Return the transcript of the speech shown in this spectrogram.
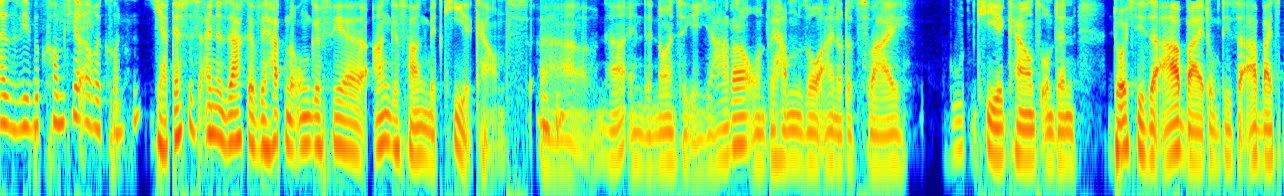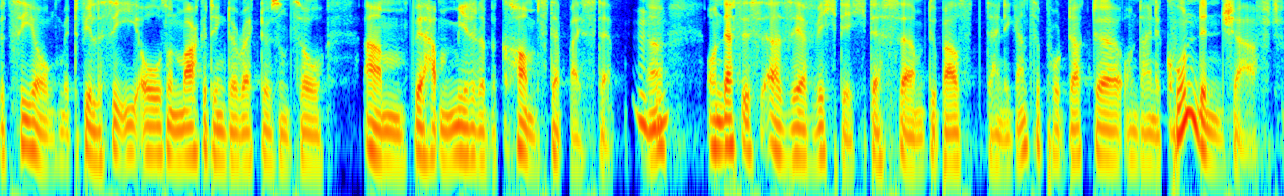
Also wie bekommt ihr eure Kunden? Ja, das ist eine Sache. Wir hatten ungefähr angefangen mit Key Accounts äh, ne, in den 90er Jahren und wir haben so ein oder zwei guten Key Accounts und dann durch diese Arbeit und diese Arbeitsbeziehung mit vielen CEOs und Marketing Directors und so, ähm, wir haben mehrere bekommen, Step by Step. Ne? Und das ist äh, sehr wichtig, dass ähm, du baust deine ganze Produkte und deine Kundenschaft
